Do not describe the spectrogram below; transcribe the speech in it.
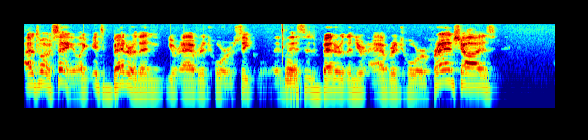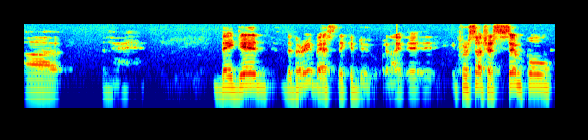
that's what I'm saying. Like, it's better than your average horror sequel. And Right. This is better than your average horror franchise. Uh, they did the very best they could do, and I it, it- for such a simple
